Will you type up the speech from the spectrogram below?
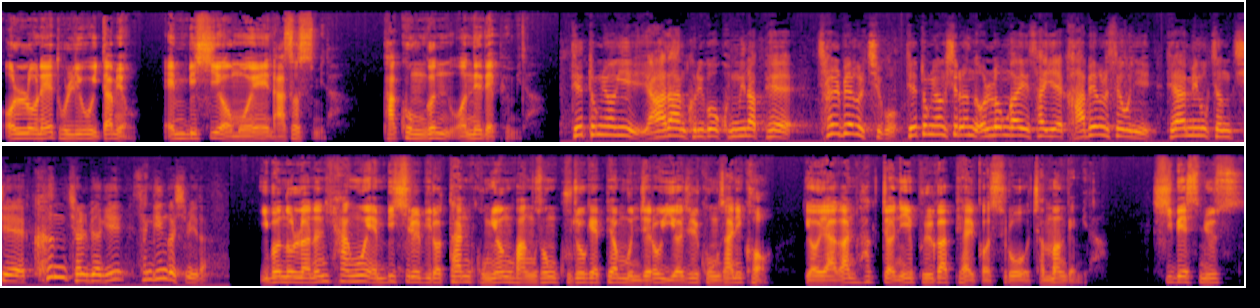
언론에 돌리고 있다며 MBC 엄호에 나섰습니다. 박홍근 원내대표입니다. 대통령이 야당 그리고 국민 앞에 철벽을 치고 대통령실은 언론과의 사이에 가벽을 세우니 대한민국 정치에 큰 절벽이 생긴 것입니다. 이번 논란은 향후 MBC를 비롯한 공영방송 구조 개편 문제로 이어질 공산이 커 여야 간 확전이 불가피할 것으로 전망됩니다. CBS 뉴스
